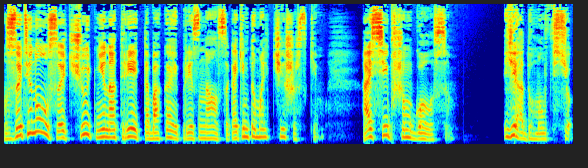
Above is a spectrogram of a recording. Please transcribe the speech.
затянулся чуть не на треть табака и признался каким-то мальчишеским, осипшим голосом. Я думал, все.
